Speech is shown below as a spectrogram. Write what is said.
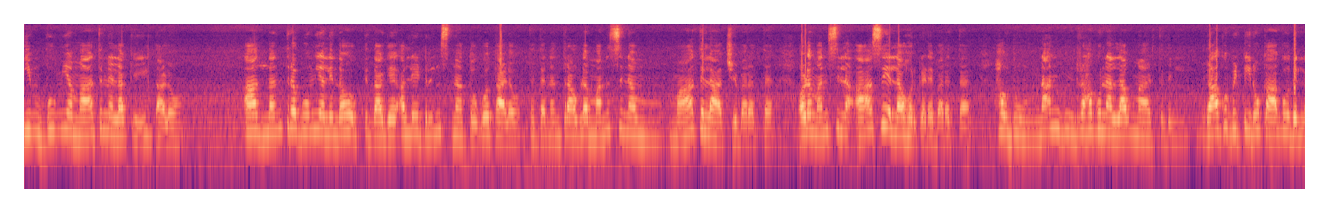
ಈ ಭೂಮಿಯ ಮಾತನ್ನೆಲ್ಲ ಕೇಳ್ತಾಳೋ? ಆ ನಂತರ ಭೂಮಿ ಅಲ್ಲಿಂದ ಹೋಗ್ತಿದ್ದಾಗೆ ಅಲ್ಲಿ ಡ್ರಿಂಕ್ಸ್ನ ತಗೋತಾಳೋ? ತದನಂತರ ಅವಳ ಮನಸ್ಸಿನ ಮಾತೆಲ್ಲ ಆಚೆ ಬರುತ್ತೆ. ಅವಳ ಮನಸ್ಸಿನ ಆಸೆ ಎಲ್ಲ ಹೊರಗಡೆ ಬರುತ್ತೆ. ಹೌದು, ನಾನು ರಾಘುನ ಲವ್ ಮಾಡ್ತಿದ್ದೀನಿ. ರಾಘು ಬಿಟ್ಟು ಇರೋಕ್ಕಾಗೋದಿಲ್ಲ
